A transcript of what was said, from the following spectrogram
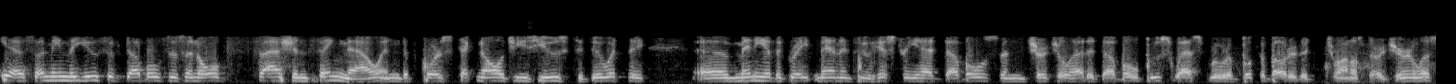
Yes, I mean the use of doubles is an old-fashioned thing now, and of course technology is used to do it. The uh, many of the great men into history had doubles, and Churchill had a double. Bruce West wrote a book about it, a Toronto Star journalist.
